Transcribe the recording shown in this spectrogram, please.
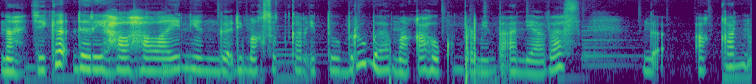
Nah, jika dari hal-hal lain yang nggak dimaksudkan itu berubah, maka hukum permintaan di atas nggak akan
